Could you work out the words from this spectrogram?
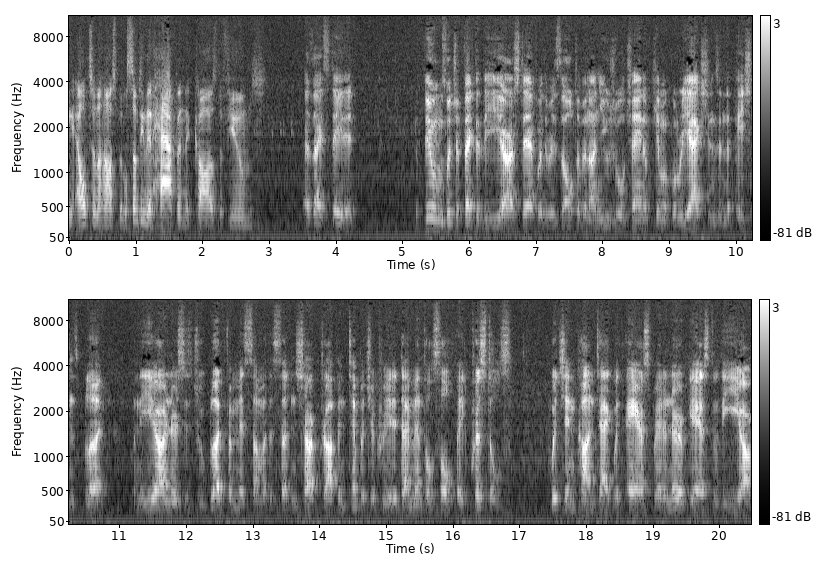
Something else in the hospital, something that happened that caused the fumes? As I stated, the fumes which affected the ER staff were the result of an unusual chain of chemical reactions in the patient's blood. When the ER nurses drew blood from Miss Summer, the sudden sharp drop in temperature created dimethyl sulfate crystals, which in contact with air spread a nerve gas through the ER.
